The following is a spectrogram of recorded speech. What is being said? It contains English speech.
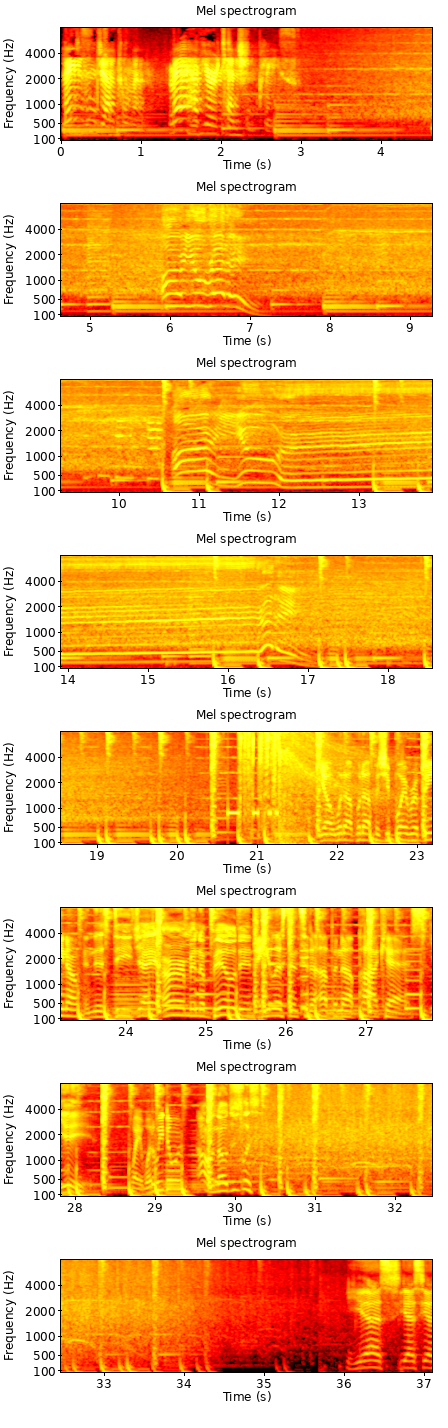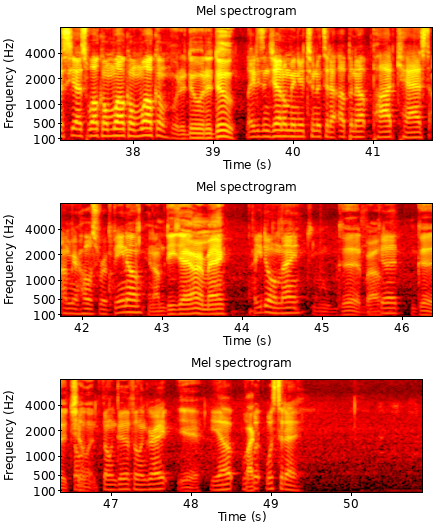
Ladies and gentlemen, may I have your attention, please? Are you ready? Are you ready? Yo, what up, what up? It's your boy Rabino, And this DJ Erm in the building. and you listening to the Up and Up podcast. Yeah. Wait, what are we doing? I don't know, just listen. Yes, yes, yes, yes. Welcome, welcome, welcome. What it do, what it do. Ladies and gentlemen, you're tuned into the Up and Up podcast. I'm your host, Rabino. And I'm DJ Erm, man. How you doing, man? I'm good, bro. Good. Good, chilling. feeling good, feeling great? Yeah. Yep. Like- what- what's today?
